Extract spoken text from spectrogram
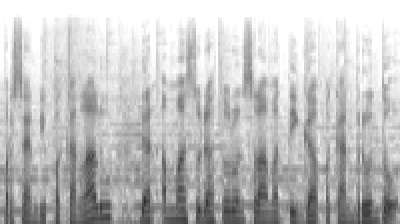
persen di pekan lalu dan emas sudah turun selama tiga pekan beruntun.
